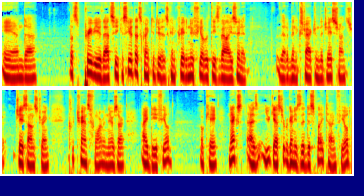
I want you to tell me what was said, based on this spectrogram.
and uh, let's preview that so you can see what that's going to do. It's going to create a new field with these values in it that have been extracted from the JSON, str JSON string. Click transform and there's our ID field. Okay, next, as you guessed it, we're going to use the display time field.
